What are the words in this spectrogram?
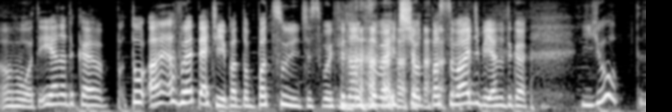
Вот. И она такая, то- а вы опять ей потом подсунете свой финансовый отчет по свадьбе, и она такая, ёпта,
